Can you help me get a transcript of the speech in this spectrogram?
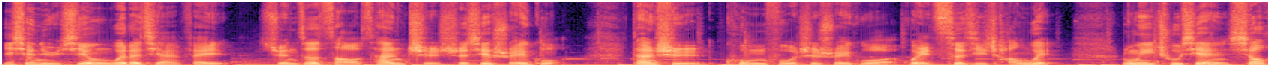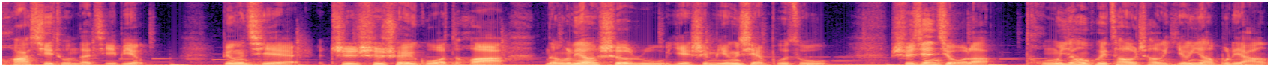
一些女性为了减肥，选择早餐只吃些水果。但是空腹吃水果会刺激肠胃，容易出现消化系统的疾病，并且只吃水果的话，能量摄入也是明显不足，时间久了同样会造成营养不良，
